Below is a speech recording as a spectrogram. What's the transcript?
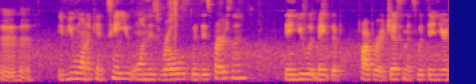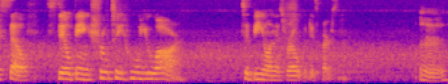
Mm-hmm. If you want to continue on this road with this person, then you would make the proper adjustments within yourself, still being true to who you are, to be on this road with this person. Mm.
